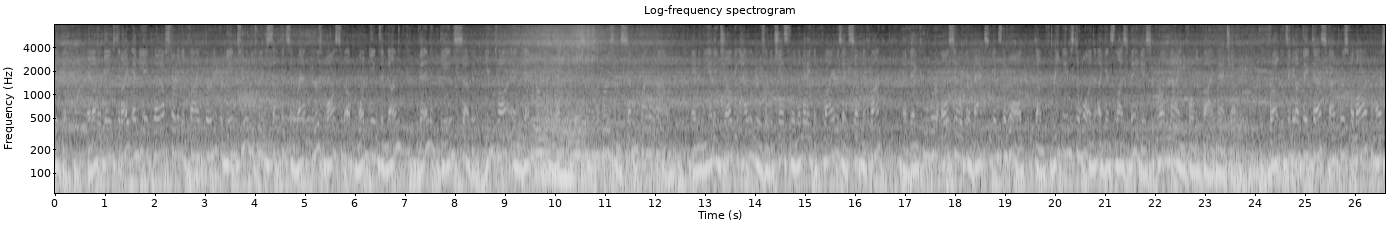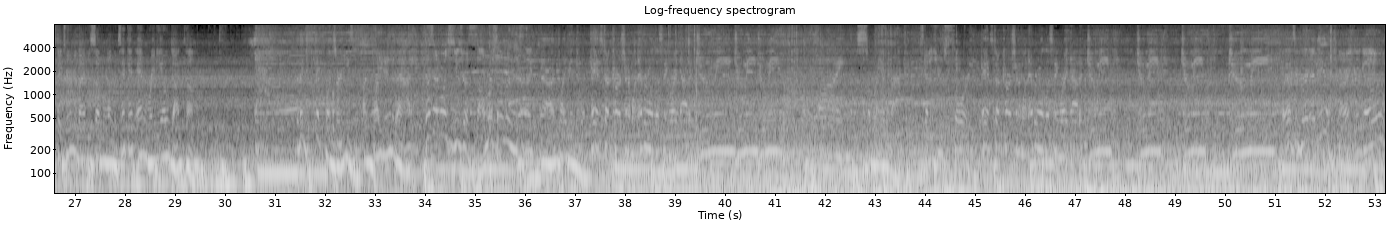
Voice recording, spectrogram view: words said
Ticket. And other games tonight, NBA playoffs starting at 5.30 for Game 2 between the Celtics and Raptors. Boston up one game to none. Then Game 7, Utah and Denver for the Clippers in the semifinal round. And in the NHL, the Islanders have a chance to eliminate the Flyers at 7 o'clock. And Vancouver also with their backs against the wall, down three games to one against Las Vegas a 9.45 matchup. From the Ticket Update Desk, I'm Chris Millar. For more, stay tuned to 97.1 The Ticket and radio.com. The big thick ones are easy. I bite into that. Doesn't everyone just use your thumb or something? It's like, Yeah, I bite into it. Hey, it's Doug Carson. I want everyone listening right now to do me, do me, do me. Apply saran wrap. he's got a huge sword. Hey, it's Doug Carson. I want everyone listening right now to do me, do me, do me, do me. Oh, that's a great idea. All right, here we go.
